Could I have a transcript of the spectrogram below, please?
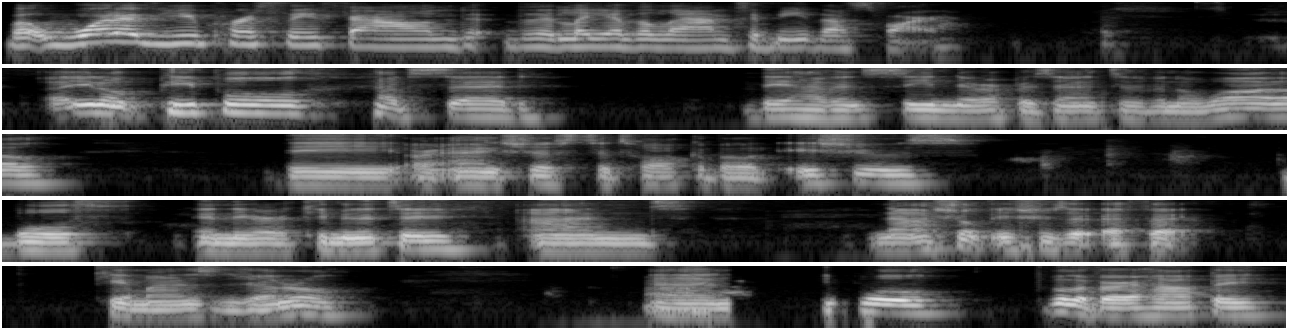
But what have you personally found the lay of the land to be thus far? Uh, you know, people have said they haven't seen their representative in a while. They are anxious to talk about issues, both in their community and national issues that affect Caymans in general. And people people are very happy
